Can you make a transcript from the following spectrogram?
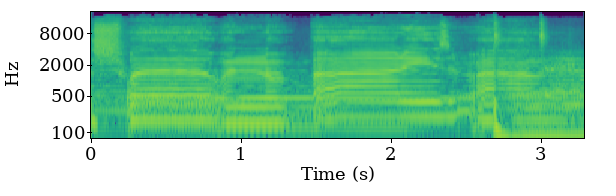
Swear when nobody's around.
